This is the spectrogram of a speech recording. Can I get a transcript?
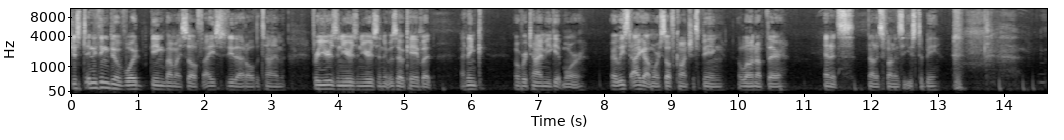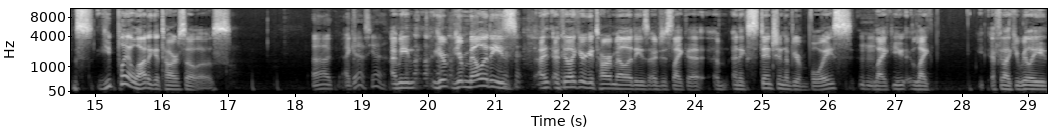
just anything to avoid being by myself. I used to do that all the time for years and years and years, and it was okay. But I think over time you get more, or at least I got more self conscious being alone up there, and it's not as fun as it used to be. You play a lot of guitar solos. Uh, I guess, yeah. I mean, your your melodies. I, I feel like your guitar melodies are just like a, a an extension of your voice. Mm-hmm. Like you, like I feel like you really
